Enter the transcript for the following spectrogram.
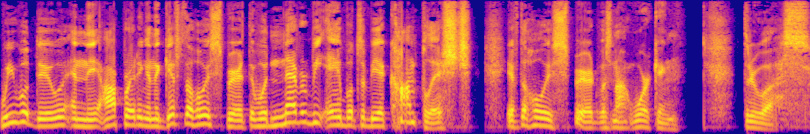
we will do in the operating and the gifts of the Holy Spirit that would never be able to be accomplished if the Holy Spirit was not working through us.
